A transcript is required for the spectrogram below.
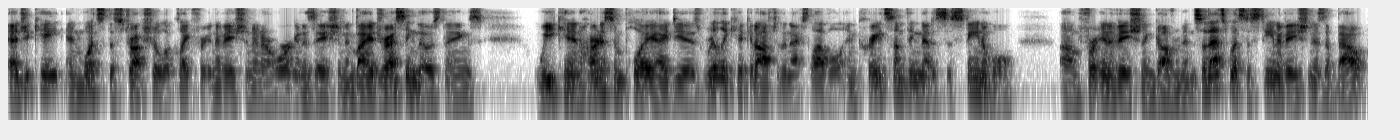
educate and what's the structure look like for innovation in our organization? And by addressing those things, we can harness employee ideas, really kick it off to the next level, and create something that is sustainable um, for innovation in government. So that's what Sustainovation is about:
